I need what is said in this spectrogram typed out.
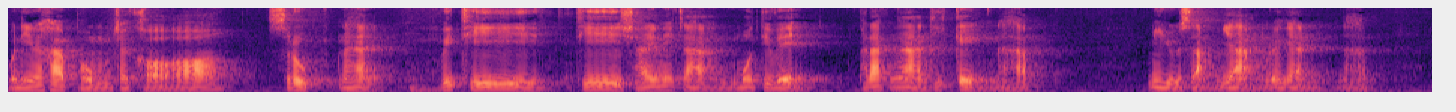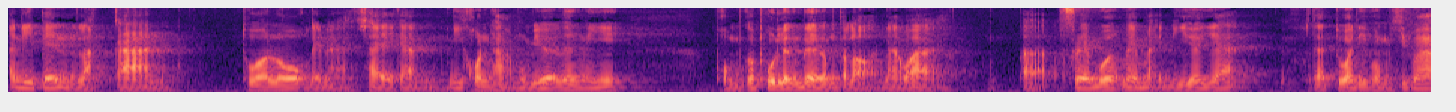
วันนี้นะครับผมจะขอสรุปนะฮะวิธีที่ใช้ในการ motivate พนักงานที่เก่งนะครับ มีอยู่ 3 อย่างด้วยกันนะครับ อันนี้เป็นหลักการทั่วโลกเลยนะ ใช้กัน มีคนถามผมเยอะเรื่องนี้ ผมก็พูดเรื่องเดิมตลอดนะว่า framework ใหม่ๆมีเยอะแยะ แต่ตัวที่ผมคิดว่า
